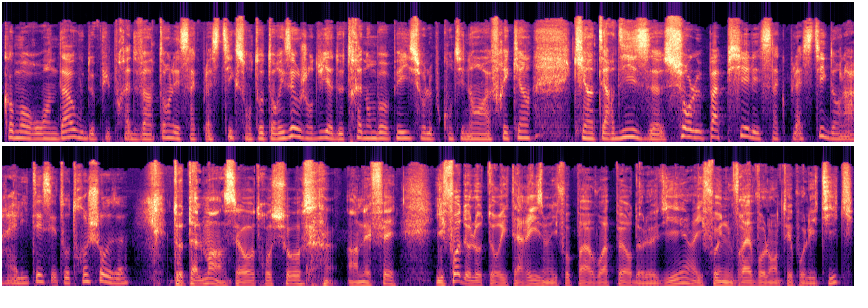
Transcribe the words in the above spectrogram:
comme au Rwanda, où depuis près de 20 ans, les sacs plastiques sont autorisés. Aujourd'hui, il y a de très nombreux pays sur le continent africain qui interdisent sur le papier les sacs plastiques. Dans la réalité, c'est autre chose. Totalement, c'est autre chose. En effet, il faut de l'autoritarisme, il ne faut pas avoir peur de le dire. Il faut une vraie volonté politique.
